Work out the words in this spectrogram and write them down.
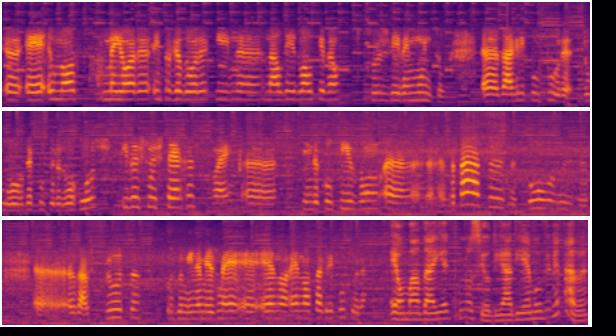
Eh, é o nosso maior empregador aqui na, na aldeia do Alquedão. As pessoas vivem muito uh, da agricultura, do, da cultura do arroz e das suas terras, não é? Uh, que ainda cultivam uh, as batatas, as couves, as árvores de fruta. Predomina mesmo é, é, é, é a nossa agricultura. É uma aldeia que no seu dia a dia é movimentada.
